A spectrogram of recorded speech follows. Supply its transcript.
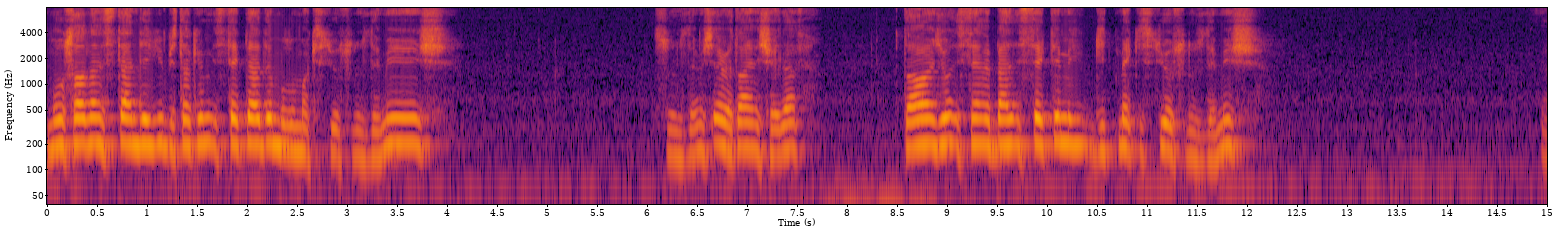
Musa'dan istendiği gibi bir takım isteklerde bulunmak istiyorsunuz demiş. Sunuz demiş. Evet aynı şeyler. Daha önce istene ben istekte mi gitmek istiyorsunuz demiş. Ee,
